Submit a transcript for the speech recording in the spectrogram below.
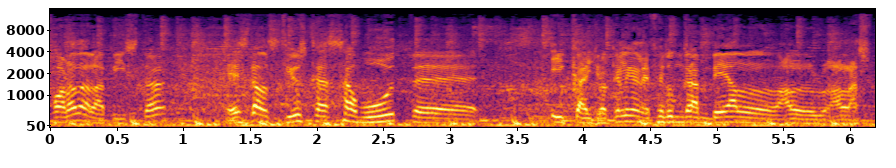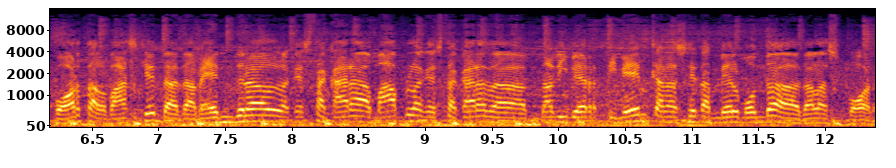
fora de la pista, és dels tios que ha sabut eh, i que jo crec que li ha fet un gran bé al, al, a l'esport, al bàsquet, de, de vendre aquesta cara amable, aquesta cara de, de divertiment que ha de ser també el món de, de l'esport.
